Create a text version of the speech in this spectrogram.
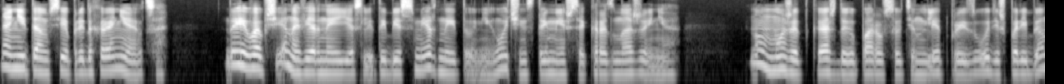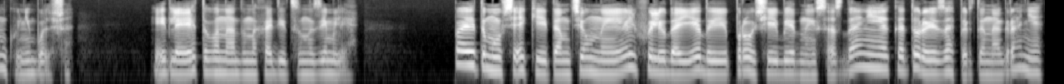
Они там все предохраняются. Да и вообще, наверное, если ты бессмертный, то не очень стремишься к размножению. Ну, может, каждую пару сотен лет производишь по ребенку, не больше. И для этого надо находиться на земле. Поэтому всякие там темные эльфы, людоеды и прочие бедные создания, которые заперты на грани,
